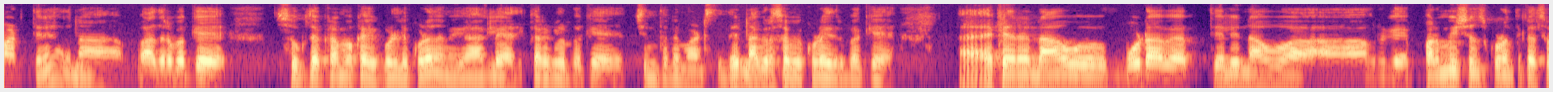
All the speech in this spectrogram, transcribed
ಮಾಡ್ತೀನಿ. ಅದನ್ನ ಅದ್ರ ಬಗ್ಗೆ ಸೂಕ್ತ ಕ್ರಮ ಕೈಗೊಳ್ಳಿ ಕೂಡ ನಮಗೆ ಈಗಾಗಲೇ ಅಧಿಕಾರಿಗಳ ಬಗ್ಗೆ ಚಿಂತನೆ ಮಾಡಿಸಿದ್ವಿ ನಗರಸಭೆ ಕೂಡ ಇದ್ರ ಬಗ್ಗೆ ಯಾಕಂದ್ರೆ ನಾವು ಮೂಡ ವ್ಯಾಪ್ತಿಯಲ್ಲಿ ನಾವು ಅವ್ರಿಗೆ ಪರ್ಮಿಷನ್ಸ್ ಕೊಡುವಂತ ಕೆಲಸ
